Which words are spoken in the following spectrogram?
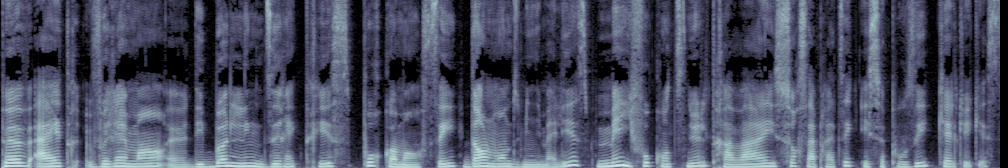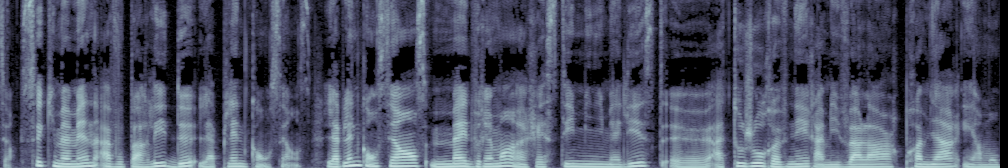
peuvent être vraiment euh, des bonnes lignes directrices pour commencer dans le monde du minimalisme, mais il faut continuer le travail sur sa pratique et se poser quelques questions. Ce qui m'amène à vous parler de la pleine conscience. La pleine conscience m'aide vraiment à rester minimaliste, euh, à toujours revenir à mes valeurs premières et à mon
